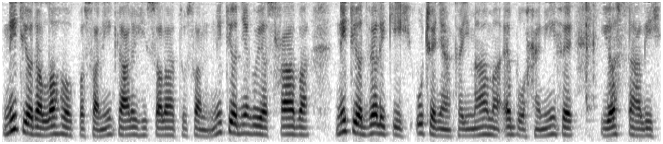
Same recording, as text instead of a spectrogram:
niti od Allahovog poslanika, alihi salatu slam, niti od njegovih ashaba, niti od velikih učenjaka imama Ebu Hanife i ostalih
